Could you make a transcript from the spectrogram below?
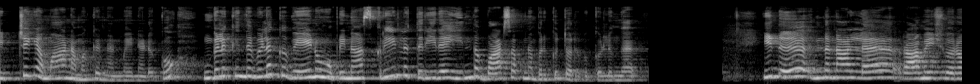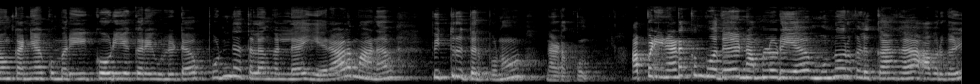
நிச்சயமாக நமக்கு நன்மை நடக்கும். உங்களுக்கு இந்த விளக்கு வேணும் அப்படின்னா ஸ்க்ரீனில் தெரிகிற இந்த வாட்ஸ்அப் நம்பருக்கு தொடர்பு கொள்ளுங்கள் இது இந்த நாளில் ராமேஸ்வரம் கன்னியாகுமரி கோடியக்கரை உள்ளிட்ட புனித தலங்களில் ஏராளமான பித்ரு தர்ப்பணம் நடக்கும். அப்படி நடக்கும்போது நம்மளுடைய முன்னோர்களுக்காக அவர்கள்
